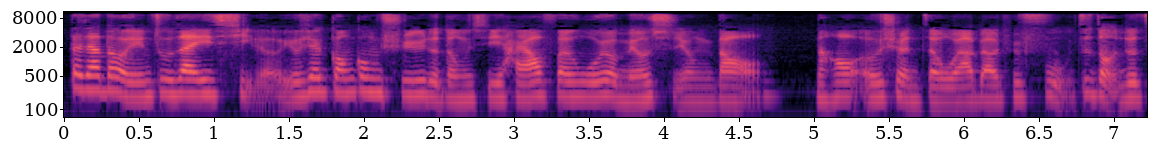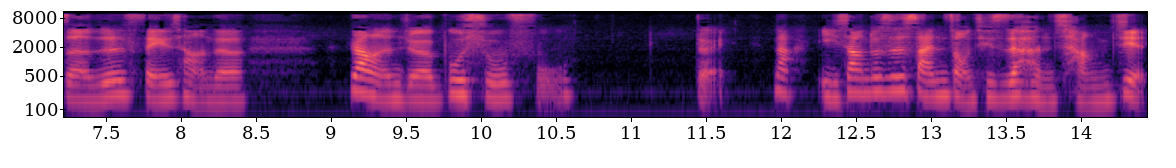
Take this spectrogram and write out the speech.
大家都已经住在一起了，有些公共区域的东西还要分我有没有使用到，然后而选择我要不要去付，这种就真的是非常的让人觉得不舒服。对，那以上就是三种其实很常见，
